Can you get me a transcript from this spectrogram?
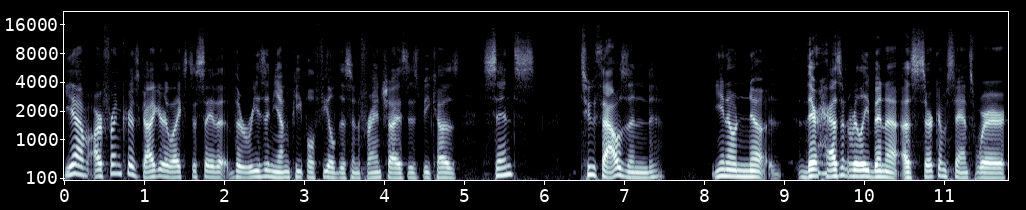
Yeah, um, our friend Chris Geiger likes to say that the reason young people feel disenfranchised is because since 2000, you know, no, there hasn't really been a, a circumstance where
